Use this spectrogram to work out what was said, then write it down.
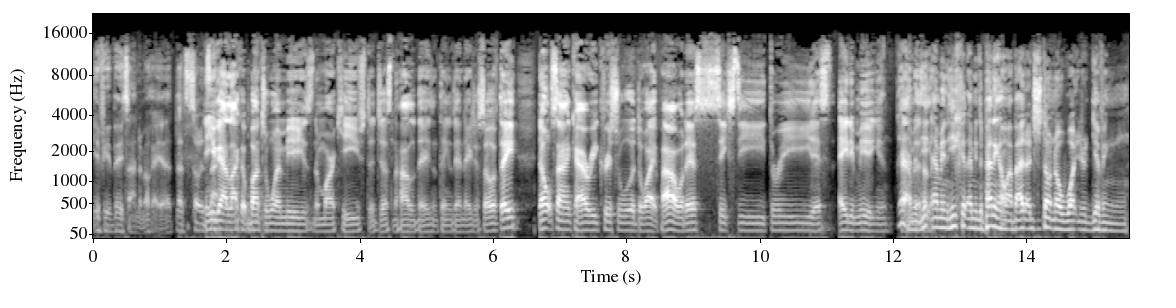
if he, they signed him. Okay, yeah, that's so. And you got like a bunch of one millions, the Marquise, the Justin Holidays, and things of that nature. So if they don't sign Kyrie, Christian Wood, Dwight Powell, that's sixty three, that's eighty million. Yeah, I mean, he, I mean, he could. I mean, depending on. But I just don't know what you're giving.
